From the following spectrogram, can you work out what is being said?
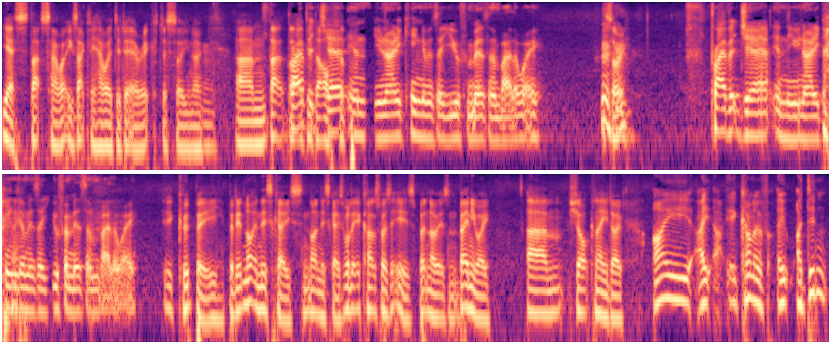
Yes, that's how exactly how I did it, Eric. Just so you know, um, that, that I Private did that jet off the. in the United Kingdom is a euphemism, by the way. Sorry, Private jet in the United Kingdom is a euphemism, by the way. it could be, but it, not in this case. Not in this case. Well, it, I suppose it is, but no, it isn't. But anyway, um, Sharknado. I, I, it kind of, I, I didn't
